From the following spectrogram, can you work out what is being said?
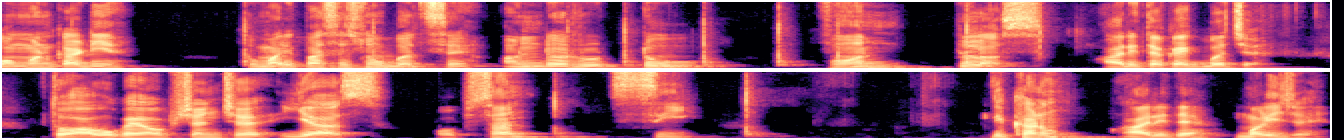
common કાઢીએ. તો મારી પાસે શું બચશે? Under root two one plus આ રીતે કંઈક બચે. તો આવો કઈ ઓપ્શન છે? યસ ઓપ્શન સી દેખાણું? આ રીતે મળી જાય.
